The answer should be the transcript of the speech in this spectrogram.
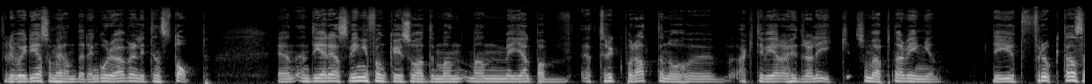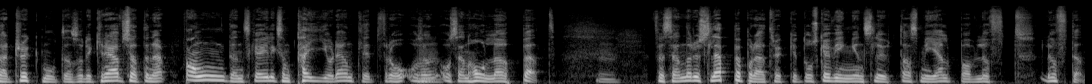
För det var ju det som hände. Den går över en liten stopp. En, en DRS-vinge funkar ju så att man, man med hjälp av ett tryck på ratten då, eh, aktiverar hydraulik som öppnar vingen. Det är ju ett fruktansvärt tryck mot den så det krävs ju att den här, pong, den ska ju liksom ta i ordentligt för att, och, sen, och sen hålla öppet. För sen när du släpper på det här trycket då ska vingen slutas med hjälp av luft, luften.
